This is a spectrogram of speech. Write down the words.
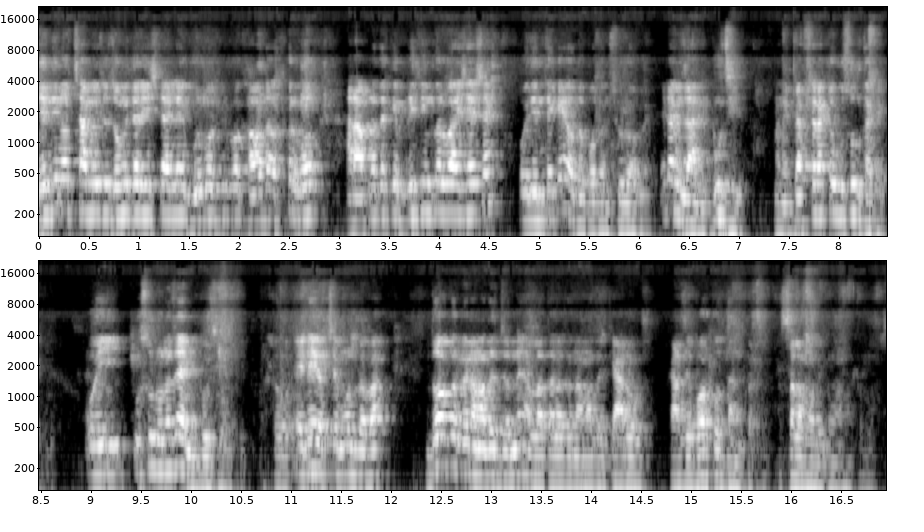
যেদিন হচ্ছে আমি যে জমিদারি স্টাইলে ঘুরবো, ফিরবো খাওয়া দাওয়া করব, আর আপনাদেরকে ব্রিফিং করব এসে এসে, ওই দিন থেকে অধপতন শুরু হবে। এটা আমি জানি, বুঝি। মানে ব্যবসার একটা উসুল থাকে। ওই উসুল অনুযায়ী আমি বুঝি আর তো এটাই হচ্ছে মূল ব্যাপার। দোয়া করবেন আমাদের জন্য, আল্লাহ তালা যেন আমাদেরকে আরও কাজে বরকত দান করেন। আসসালামু আলাইকুম রহমতুল্লাহ।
